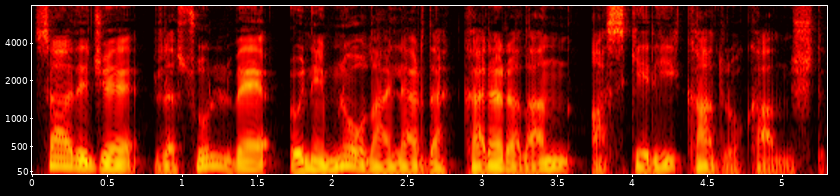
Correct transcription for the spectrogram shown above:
Sadece Resul ve önemli olaylarda karar alan askeri kadro kalmıştı.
